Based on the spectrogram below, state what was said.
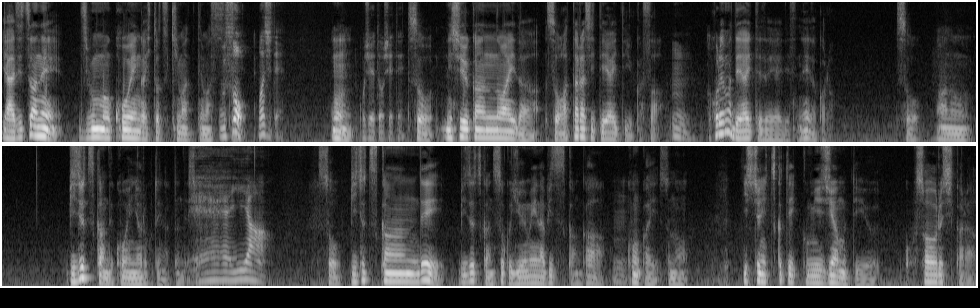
いや実はね自分も公演が一つ決まってます。あ嘘！マジで？うん。教えて教えて。そう。2週間の間そう新しい出会いっていうかさ。うん。これも出会いって出会いですねだから。そう。あの美術館で公演やることになったんですよ。ええいいやん。そう。美術館で美術館すごく有名な美術館がうん。今回その一緒に作っていくミュージアムっていうこうソウル市から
